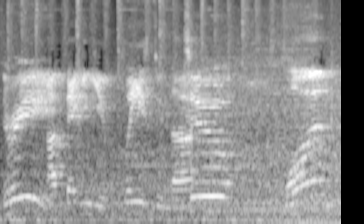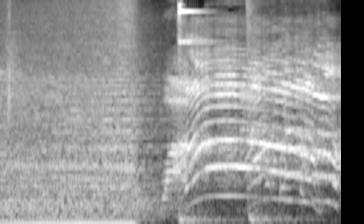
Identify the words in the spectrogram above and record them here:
Three, I'm begging you, please do not. two, one. Wow. Oh!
